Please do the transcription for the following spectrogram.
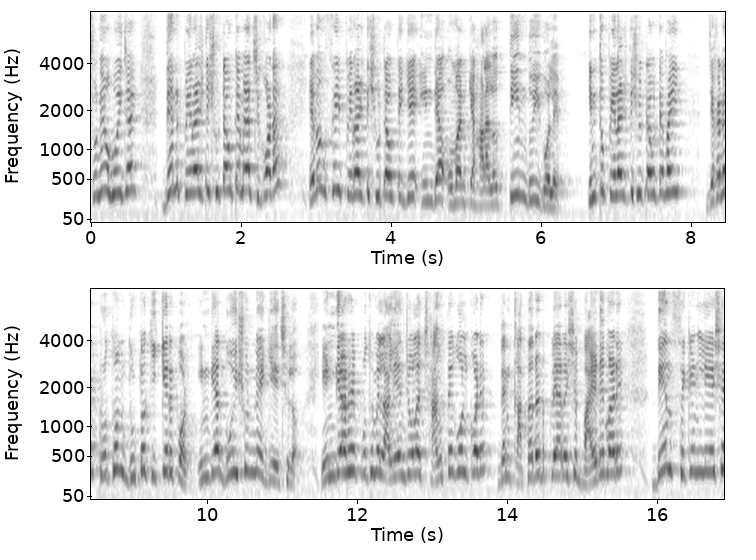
জনেও হয়ে যায়। দেন পেনাল্টি শ্যুট আউটে ম্যাচ গড়ায়। এবং সেই পেনাল্টি শ্যুট আউটে গিয়ে ইন্ডিয়া ওমানকে হারালো তিন দুই গোলে। কিন্তু পেনাল্টি শুট আউটে ভাই যেখানে প্রথম দুটো কিকের পর ইন্ডিয়া দুই শূন্য এগিয়েছিল। ইন্ডিয়ার হয়ে প্রথমে লালিয়ানজোলা ছাংতে গোল করে দেন কাতারের প্লেয়ার এসে বাইরে মারে দেন সেকেন্ডলি এসে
